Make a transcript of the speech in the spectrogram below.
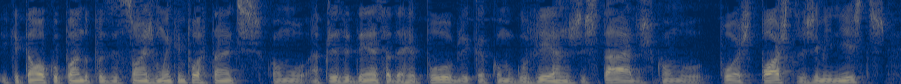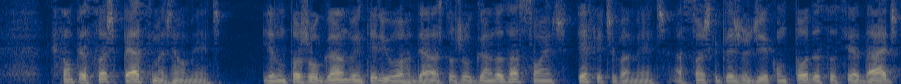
e que estão ocupando posições muito importantes, como a presidência da República, como governos de estados, como postos de ministros, que são pessoas péssimas realmente. E eu não estou julgando o interior delas, estou julgando as ações, efetivamente. Ações que prejudicam toda a sociedade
